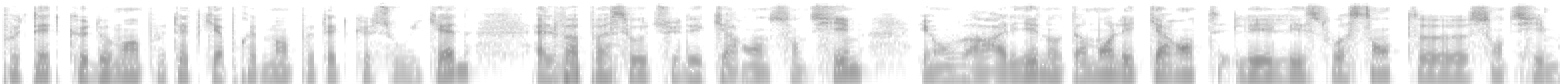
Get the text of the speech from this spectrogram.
Peut-être que demain, peut-être qu'après-demain, peut-être que ce week-end, elle va passer au-dessus des 40 centimes et on va rallier notamment les 40, les, 60 euh, centimes.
